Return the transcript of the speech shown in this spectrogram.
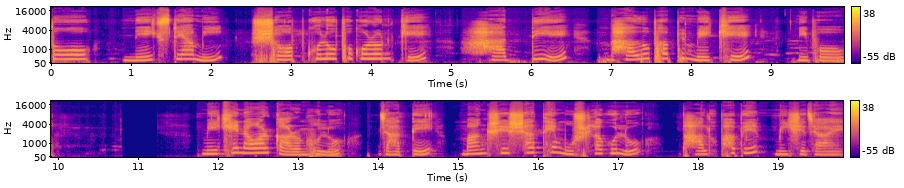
তো নেক্সটে আমি সবগুলো উপকরণকে হাত দিয়ে ভালোভাবে মেখে নিব। মেখে নেওয়ার কারণ হলো যাতে মাংসের সাথে মশলাগুলো ভালোভাবে মিশে যায়।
